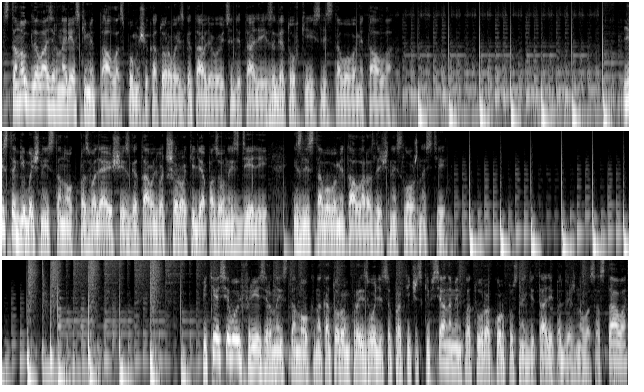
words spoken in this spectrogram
станок для лазерной резки металла, с помощью которого изготавливаются детали и заготовки из листового металла, Листогибочный станок, позволяющий изготавливать широкий диапазон изделий из листового металла различной сложности. Пятиосевой фрезерный станок, на котором производится практически вся номенклатура корпусных деталей подвижного состава,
